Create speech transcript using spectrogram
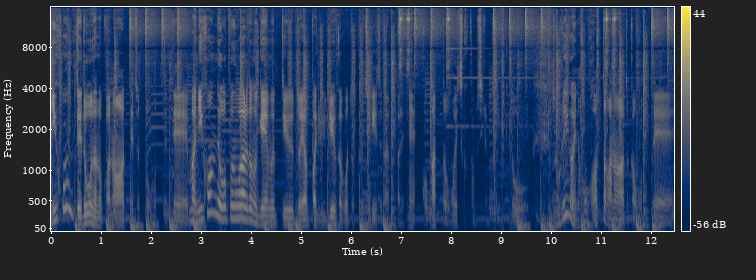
日本ってどうなのかなってちょっと思ってて、まあ日本でオープンワールドのゲームっていうと、やっぱり龍が如くシリーズがやっぱりね、こうパッと思いつくかもしれませんけど、それ以外なんかあったかなとか思って、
